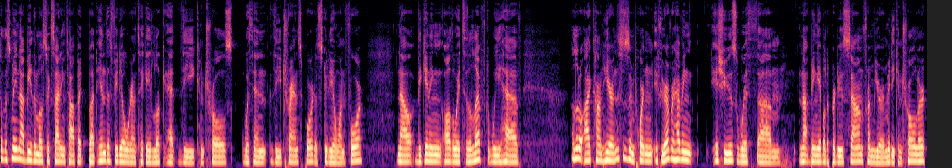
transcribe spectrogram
So this may not be the most exciting topic, but in this video, we're going to take a look at the controls within the transport of Studio One 4. Now, beginning all the way to the left, we have a little icon here, and this is important. If you're ever having issues with um, not being able to produce sound from your MIDI controller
